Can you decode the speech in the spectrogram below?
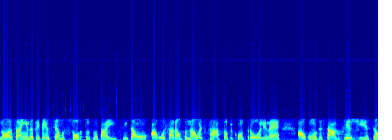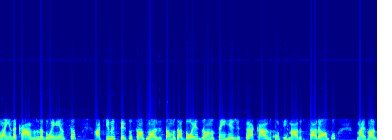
nós ainda vivenciamos surtos no país. Então, a, o sarampo não está sob controle, né? Alguns estados registram ainda casos da doença. Aqui no Espírito Santo, nós estamos há dois anos sem registrar caso confirmado de sarampo, mas nós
